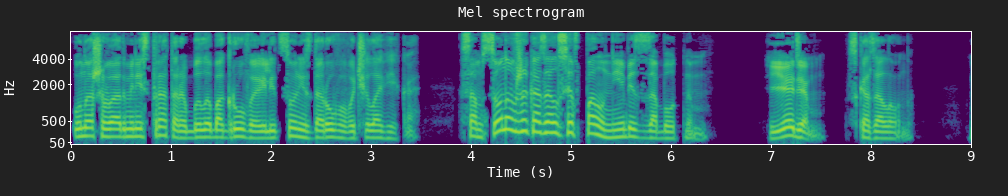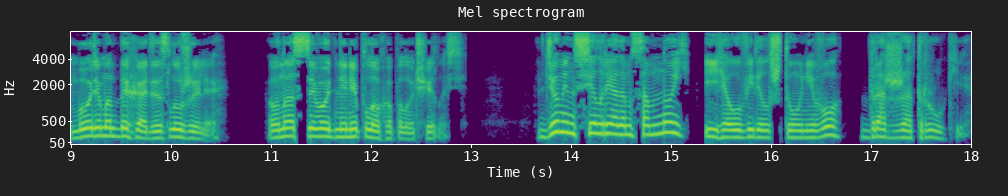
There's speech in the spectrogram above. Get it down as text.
У нашего администратора было багровое лицо нездорового человека. Самсонов же казался вполне беззаботным. «Едем», — сказал он. «Будем отдыхать, заслужили. У нас сегодня неплохо получилось». Демин сел рядом со мной, и я увидел, что у него дрожат руки.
